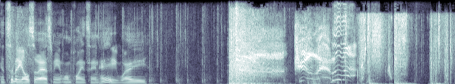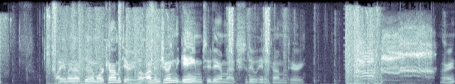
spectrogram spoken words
And somebody also asked me at one point saying, hey, why... Move up. Why am I not doing more commentary? Well, I'm enjoying the game too damn much to do any commentary. Alright.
